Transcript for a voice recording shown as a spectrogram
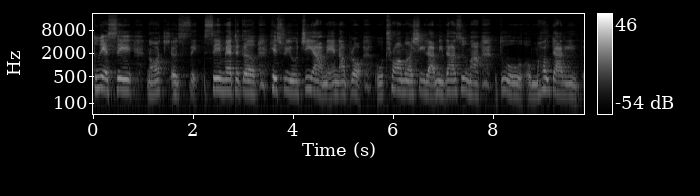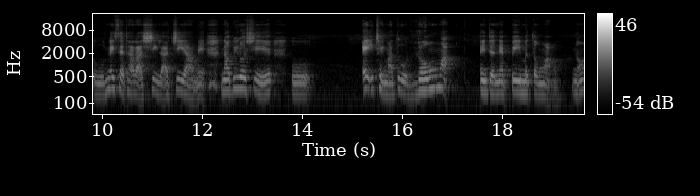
သူရဲ့စေနော်စေ medical history ကိုကြည့်ရမယ်နောက်ပြီးတော့ဟို trauma ရှိလားမိသားစုမှာသူ့ကိုမဟုတ်တာတွေဟိုနှိပ်စက်ထားတာရှိလားကြည့်ရမယ်နောက်ပြီးလို့ရှိရင်ဟိုအဲ့အချိန်မှာသူ့ကိုလုံးဝ internet ပေးမသုံးအောင်နော်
